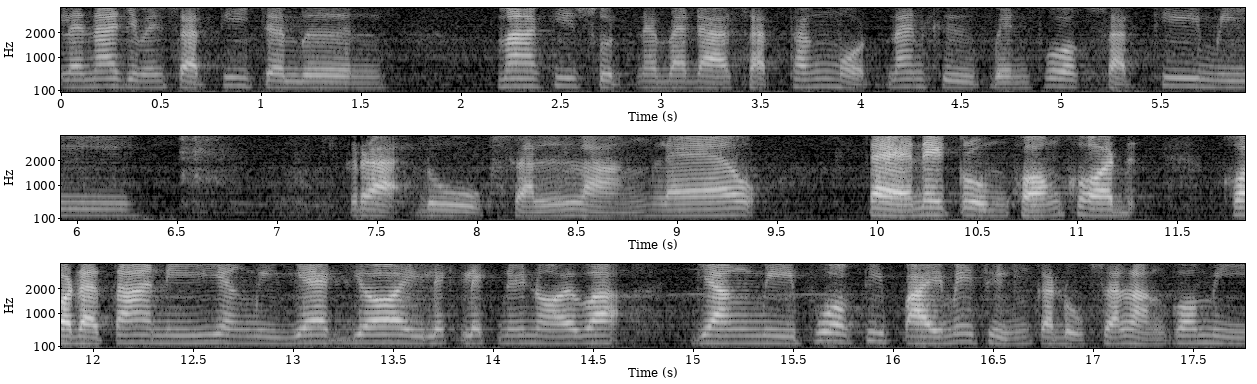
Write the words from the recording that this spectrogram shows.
และน่าจะเป็นสัตว์ที่เจริญมากที่สุดในบรรดาสัตว์ทั้งหมด นั่นคือเป็นพวกสัตว์ที่มี กระดูกสันหลังแล้ว แต่ในกลุ่มของคอคอดาต้านี้ยังมีแยกย่อยเล็ก ๆ น้อย ๆ ว่า ยังมีพวกที่ไปไม่ถึงกระดูกสันหลังก็มี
